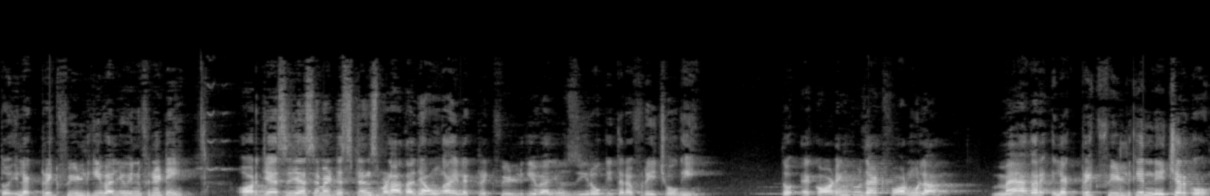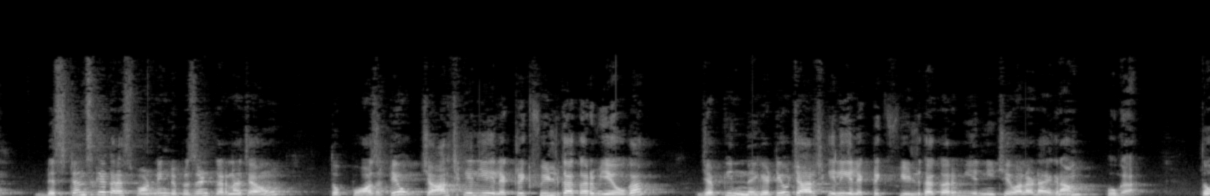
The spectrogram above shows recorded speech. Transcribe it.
तो इलेक्ट्रिक फ़ील्ड की वैल्यू इन्फिनिटी और जैसे जैसे मैं डिस्टेंस बढ़ाता जाऊँगा इलेक्ट्रिक फ़ील्ड की वैल्यू ज़ीरो की तरफ़ रीच होगी। तो अकॉर्डिंग टू दैट फॉर्मूला मैं अगर इलेक्ट्रिक फ़ील्ड के नेचर को डिस्टेंस के करस्पॉन्डिंग रिप्रेजेंट करना चाहूँ तो पॉजिटिव चार्ज के लिए इलेक्ट्रिक फ़ील्ड का कर्व ये होगा, जबकि नेगेटिव चार्ज के लिए इलेक्ट्रिक फ़ील्ड का कर्व ये नीचे वाला डायग्राम होगा। तो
